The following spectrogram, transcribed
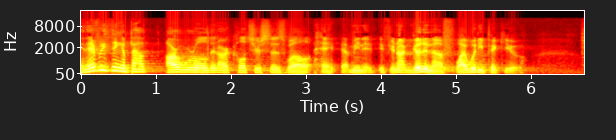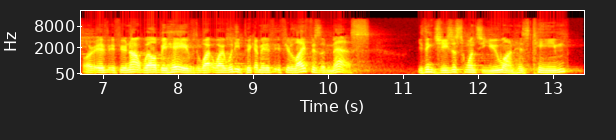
And everything about our world and our culture says, well, hey, I mean, if you're not good enough, why would he pick you? Or if, if you're not well behaved, why, why would he pick? I mean, if, if your life is a mess, you think Jesus wants you on his team?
